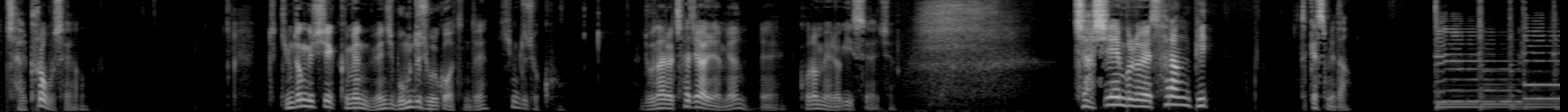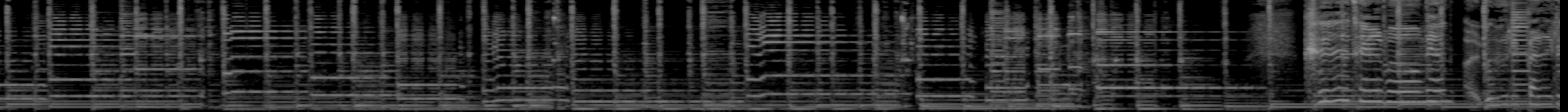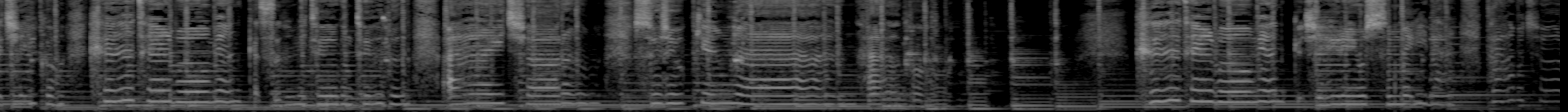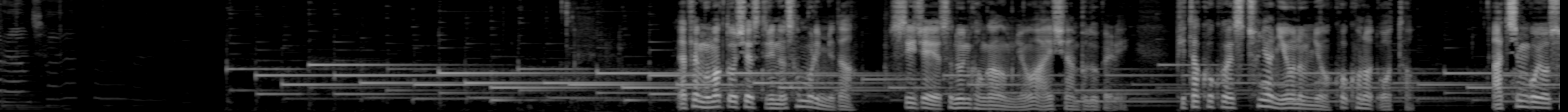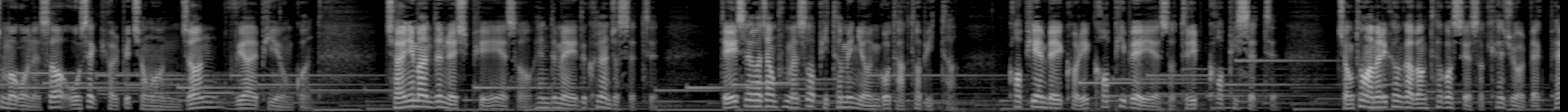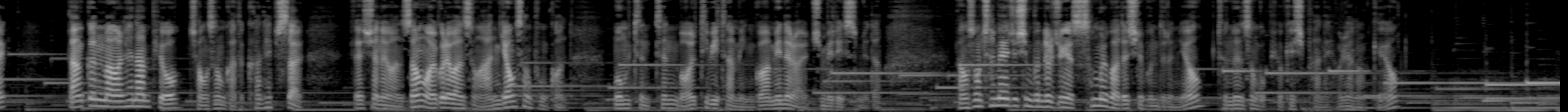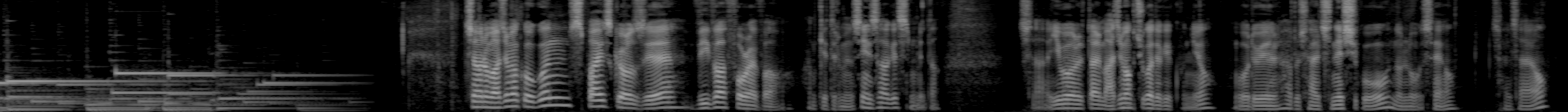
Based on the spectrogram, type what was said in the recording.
잘 풀어보세요. 김동규 씨 그러면 왠지 몸도 좋을 것 같은데 힘도 좋고 누나를 차지하려면 네, 그런 매력이 있어야죠. 자, CN블루의 사랑빛 듣겠습니다. 그댈 보면 얼굴이 빨개지고 그댈 보면 가슴이 두근두근 아이처럼 수줍기만 하고 그댈 보면 괜시리 웃음이 날 바보처럼 FM 음악도시에서 드리는 선물입니다. CJ에서 눈 건강 음료 아이시안 블루베리 비타코코에서 천연 이온 음료 코코넛 워터 아침 고요 수목원에서 오색 별빛 정원전 VIP 이용권 자연이 만든 레시피에서 핸드메이드 클렌저 세트 데이셀 화장품에서 비타민 연고 닥터비타 커피앤베이커리 커피베이에서 드립 커피 세트 정통 아메리칸 가방 타거스에서 캐주얼 백팩 땅끝마을 해남표 정성 가득한 햅쌀 패션의 완성 얼굴의 완성 안경 상품권 몸 튼튼 멀티비타민과 미네랄 준비되어 있습니다. 방송 참여해주신 분들 중에서 선물 받으실 분들은요 듣는 선곡표 게시판에 올려놓을게요. 자 오늘 마지막 곡은 Spice Girls의 Viva Forever 함께 들으면서 인사하겠습니다. 자 2월 달 마지막 주가 되겠군요. 월요일 하루 잘 지내시고 놀러 오세요. 잘 자요.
